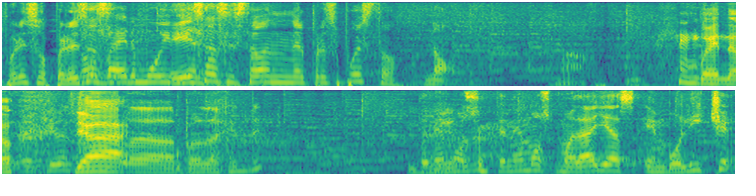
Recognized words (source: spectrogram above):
Por eso, pero esas, va a ir muy bien. esas estaban en el presupuesto. No. bueno, ¿Quieres ya Para, para la gente. Tenemos, tenemos medallas en boliche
